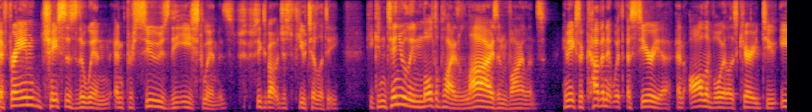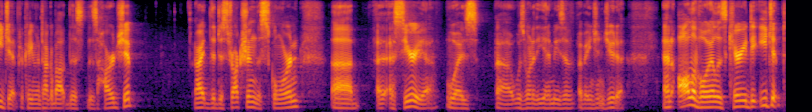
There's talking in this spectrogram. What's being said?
Ephraim chases the wind and pursues the east wind. It speaks about just futility. He continually multiplies lies and violence. He makes a covenant with Assyria, and olive oil is carried to Egypt. Okay, you want to talk about this this hardship, all right? The destruction, the scorn. Uh, Assyria was uh, was one of the enemies of, of ancient Judah, and olive oil is carried to Egypt,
